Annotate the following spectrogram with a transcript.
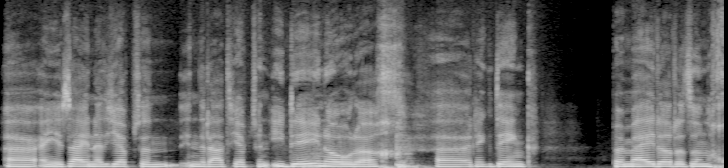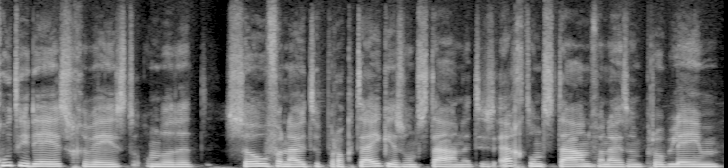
Eh, en je zei net, je hebt een, inderdaad, je hebt een idee nodig. Eh, en ik denk bij mij dat het een goed idee is geweest, omdat het zo vanuit de praktijk is ontstaan. Het is echt ontstaan vanuit een probleem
